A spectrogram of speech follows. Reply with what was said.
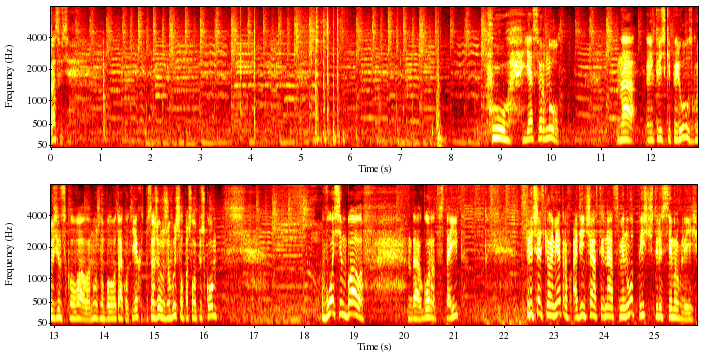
Здравствуйте. Фу, я свернул на электрический переулок с грузинского вала. Нужно было вот так вот ехать. Пассажир уже вышел, пошел пешком. 8 баллов. Да, город стоит. 36 километров, 1 час 13 минут, 1407 рублей.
